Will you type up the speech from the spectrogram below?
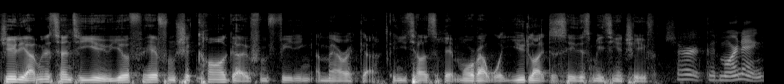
Julia, I'm going to turn to you. You're here from Chicago, from Feeding America. Can you tell us a bit more about what you'd like to see this meeting achieve? Sure. Good morning.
